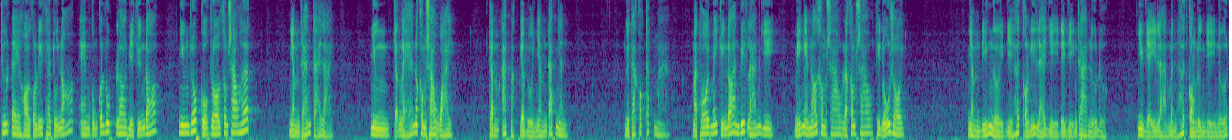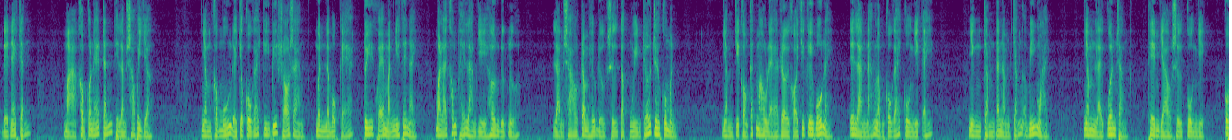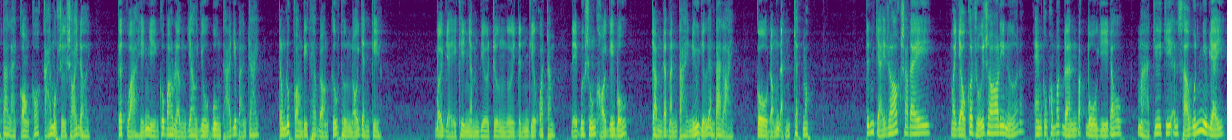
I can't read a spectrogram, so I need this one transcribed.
Trước đây hồi còn đi theo tụi nó, Em cũng có lúc lo về chuyện đó. Nhưng rốt cuộc rồi không sao hết. Nhâm ráng cãi lại. Nhưng chẳng lẽ nó không sao hoài? Trâm áp mặt vào đùi Nhâm đáp nhanh. Người ta có cách mà. Mà thôi, mấy chuyện đó anh biết làm gì? Miễn em nói không sao, là không sao, Thì đủ rồi. Nhâm điến người vì hết còn lý lẽ gì để diễn ra nữa được. Như vậy là mình hết còn đường gì nữa để né tránh. Mà không có né tránh thì làm sao bây giờ? Nhâm không muốn để cho cô gái kia biết rõ ràng Mình là một kẻ tuy khỏe mạnh như thế này, Mà lại không thể làm gì hơn được nữa. Làm sao Trâm hiểu được sự tật nguyền trớ trêu của mình? Nhâm chỉ còn cách mau lẹ rời khỏi chiếc ghế bố này Để làm nản lòng cô gái cuồng nhiệt ấy. Nhưng Trâm đã nằm trắng ở mí ngoài. Nhâm lại quên rằng Thêm vào sự cuồng nhiệt, Cô ta lại còn có cả một sự sỏi đời. Kết quả hiển nhiên của bao lần giao du buông thả với bạn trai, Trong lúc còn đi theo đoàn cứu thương nổi danh kia. Bởi vậy khi Nhâm vừa trường người định vừa qua Trâm Để bước xuống khỏi ghế bố, Trâm đã mạnh tay níu giữ anh ta lại. Cô động đảnh trách móc. Tính chạy rót sao đây? Mà giàu có rủi ro đi nữa đó, Em cũng không bắt đền bắt bù gì đâu. Mà chưa chi anh sợ quýnh như vậy.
